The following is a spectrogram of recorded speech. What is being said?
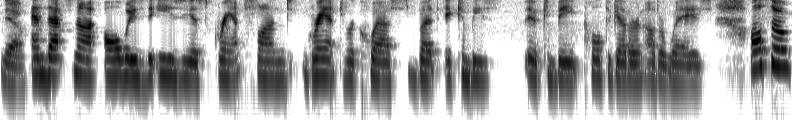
Yeah. and that's not always the easiest grant fund grant request but it can be it can be pulled together in other ways. Also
